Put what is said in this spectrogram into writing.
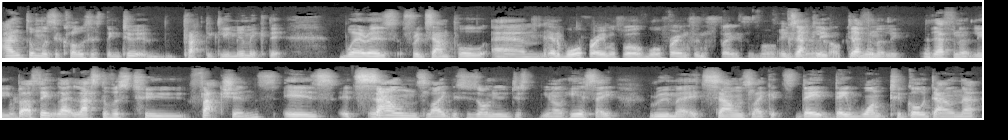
Anthem was the closest thing to it, practically mimicked it. Whereas, for example, um, They had Warframe as well. Warframe's in space as well. Exactly, Yeah, definitely, definitely. But I think like Last of Us Two factions is it sounds like this is only just you know hearsay, rumor. It sounds like it's they they want to go down that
